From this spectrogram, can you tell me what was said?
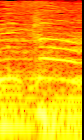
Vì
